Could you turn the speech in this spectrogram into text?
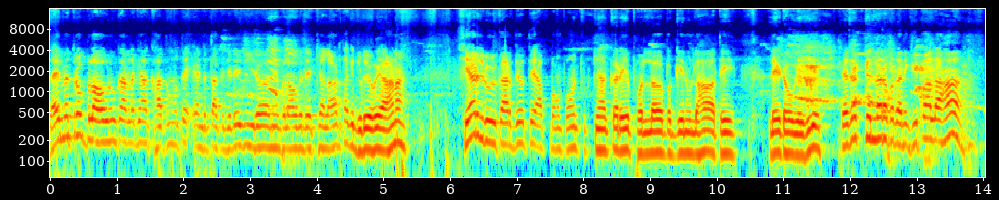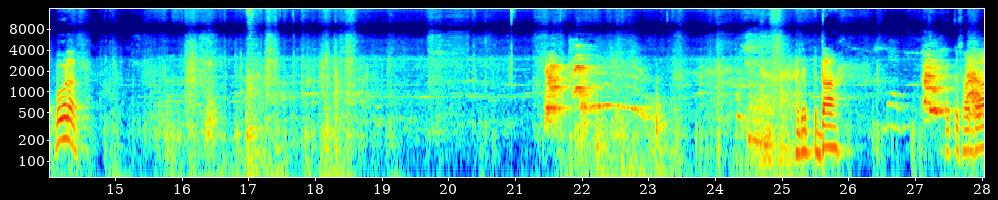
ਲੈ ਮਿੱਤਰੋ ਬਲੌਗ ਨੂੰ ਕਰਨ ਲੱਗਿਆ ਖਤਮ ਤੇ ਐਂਡ ਤੱਕ ਜਿਹੜੇ ਵੀਰ ਨੇ ਬਲੌਗ ਦੇਖਿਆ ਲਾੜ ਤੱਕ ਜੁੜੇ ਹੋਏ ਆ, ਹਨਾ? ਸ਼ੇਅਰ ਜ਼ਰੂਰ ਕਰ ਦਿਓ ਤੇ ਆਪਾਂ ਪਹੁੰਚ ਚੁੱਕੇ ਆ ਘਰੇ ਫੁੱਲ ਬੱਗੇ ਨੂੰ ਲਹਾ ਤੇ ਲੇਟ ਹੋ ਗਏ ਸੀਗੇ। ਤੇ ਇਧਰ ਕਿੱਲਰ ਪਤਾ ਨਹੀਂ ਕੀ ਭਾਲਾ ਹਾਂ? ਬੋਲ। ਇਧਰ ਪਿੱਦਾ। ਇੱਕ ਸਾਡਾ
